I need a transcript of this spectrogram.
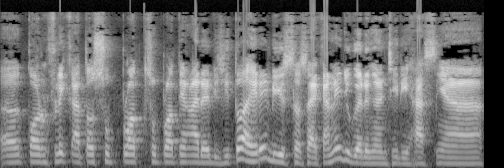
uh, konflik atau subplot subplot yang ada di situ akhirnya diselesaikannya juga dengan ciri khasnya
